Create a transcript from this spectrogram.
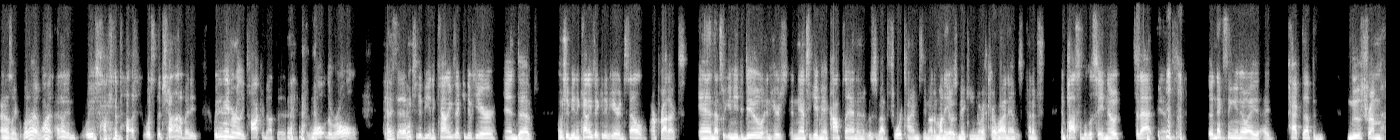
And I was like, "What do I want? I don't even. What are you talking about? What's the job?" I didn't, we didn't even really talk about the, the role. The role. But he said, "I want you to be an account executive here, and uh, I want you to be an account executive here and sell our products, and that's what you need to do." And here's and Nancy gave me a comp plan, and it was about four times the amount of money I was making in North Carolina. It was kind of impossible to say no to that, and the next thing you know, I, I packed up and moved from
